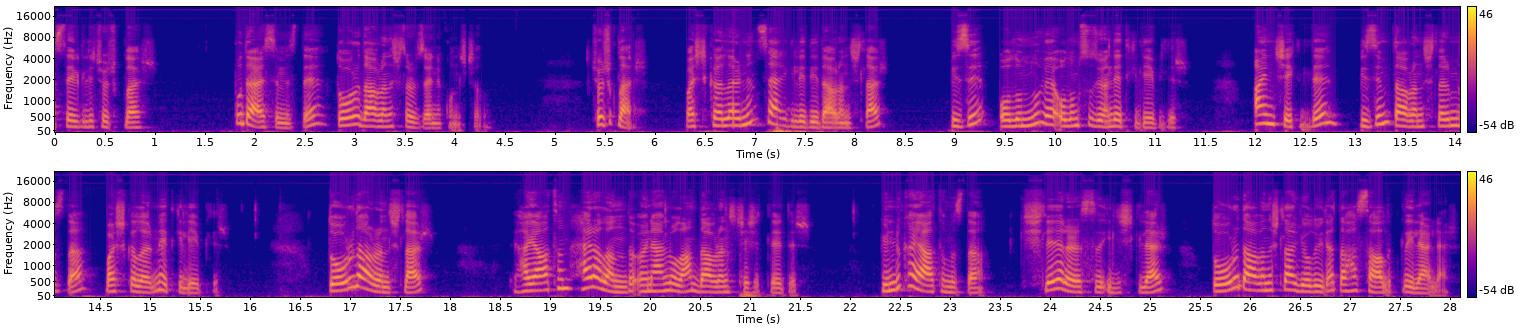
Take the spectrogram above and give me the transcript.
sevgili çocuklar. Bu dersimizde doğru davranışlar üzerine konuşalım. Çocuklar, başkalarının sergilediği davranışlar bizi olumlu ve olumsuz yönde etkileyebilir. Aynı şekilde bizim davranışlarımız da başkalarını etkileyebilir. Doğru davranışlar hayatın her alanında önemli olan davranış çeşitleridir. Günlük hayatımızda kişiler arası ilişkiler doğru davranışlar yoluyla daha sağlıklı ilerler.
